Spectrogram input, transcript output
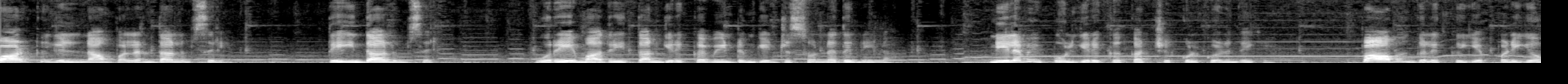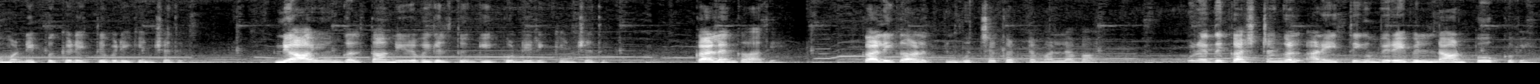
வாழ்க்கையில் நாம் வளர்ந்தாலும் சரி தேய்ந்தாலும் சரி ஒரே மாதிரித்தான் இருக்க வேண்டும் என்று சொன்னது நிலா. நிலவை போல் இருக்க கற்றுக்கொள் குழந்தையே. பாவங்களுக்கு எப்படியோ மன்னிப்பு கிடைத்து விடுகின்றது. நியாயங்கள் தான் நிலவையில் தொங்கிக் கொண்டிருக்கின்றது. கலங்காதே கலிகாலத்தின் உச்சக்கட்டம் அல்லவா? உனது கஷ்டங்கள் அனைத்தையும் விரைவில் நான் போக்குவேன்.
